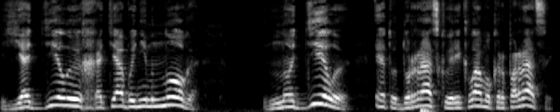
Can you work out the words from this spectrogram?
Я делаю хотя бы немного, но делаю эту дурацкую рекламу корпораций.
